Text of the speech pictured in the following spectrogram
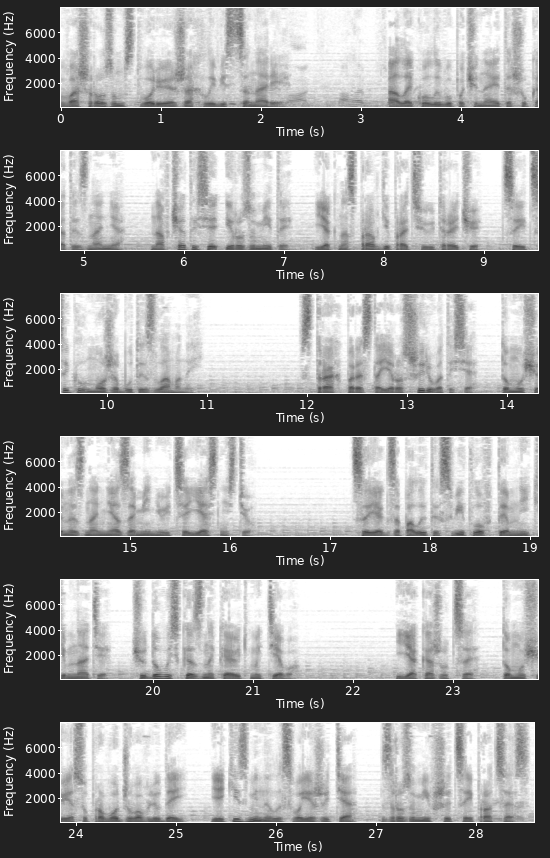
ваш розум створює жахливі сценарії. Але коли ви починаєте шукати знання, навчатися і розуміти, як насправді працюють речі, цей цикл може бути зламаний. Страх перестає розширюватися, тому що незнання замінюється ясністю. Це як запалити світло в темній кімнаті, чудовиська зникають миттєво. Я кажу це, тому що я супроводжував людей, які змінили своє життя, зрозумівши цей процес.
